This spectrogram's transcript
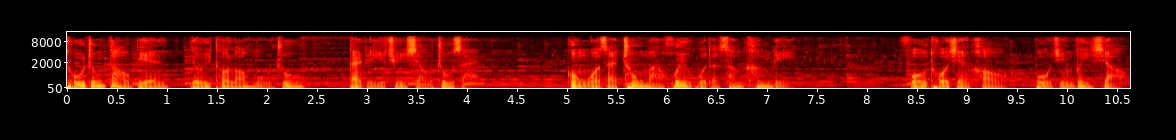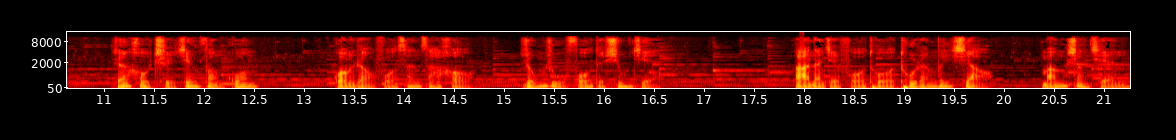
途中道边有一头老母猪，带着一群小猪仔，共卧在充满秽物的脏坑里。佛陀见后不禁微笑，然后齿间放光，光绕佛三匝后，融入佛的胸间。阿难见佛陀突然微笑。忙上前，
